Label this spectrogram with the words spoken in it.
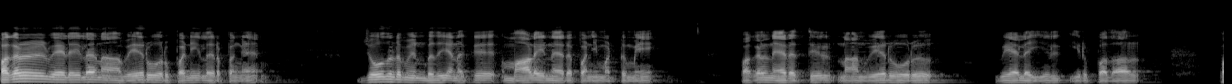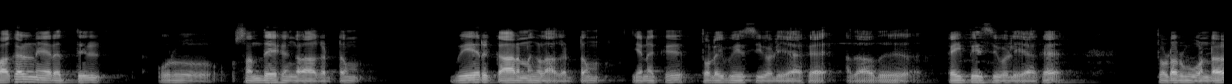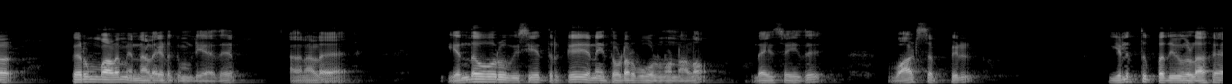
பகல் வேளையில் நான் வேறு ஒரு பணியில் இருப்பேங்க. ஜோதிடம் என்பது எனக்கு மாலை நேர பணி மட்டுமே. பகல் நேரத்தில் நான் வேறு ஒரு வேலையில் இருப்பதால் பகல் நேரத்தில் ஒரு சந்தேகங்களாகட்டும் வேறு காரணங்களாகட்டும் எனக்கு தொலைபேசி வழியாக அதாவது கைபேசி வழியாக தொடர்பு கொண்டால் பெரும்பாலும் என்னால் எடுக்க முடியாது. அதனால் எந்த ஒரு விஷயத்திற்கு என்னை தொடர்பு கொள்ளணுன்னாலும் தயவுசெய்து வாட்ஸ்அப்பில் எழுத்து பதிவுகளாக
